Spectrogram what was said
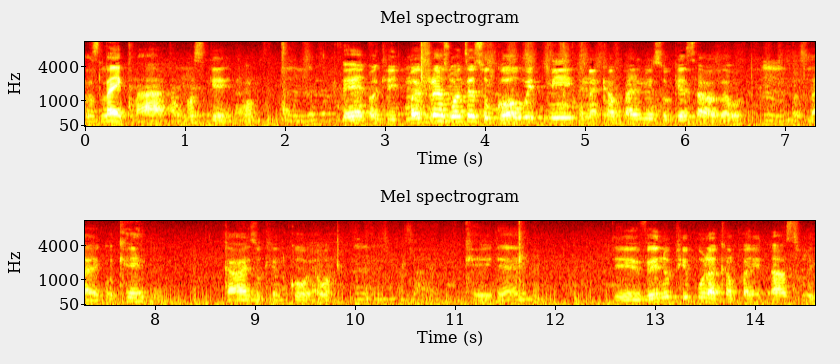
I was like nah i'm not scared yabo then okay my friends wanted to go with me and accompany me to guest house yabo I was like okay guys you can go yabo I was like, okay then the venue people accompanied us to the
